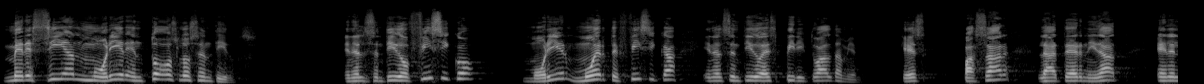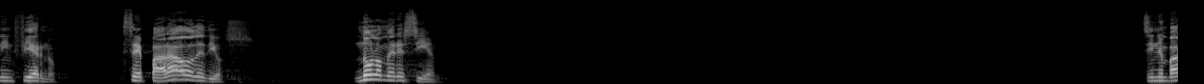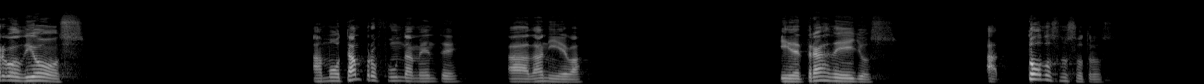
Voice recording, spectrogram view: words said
merecían morir en todos los sentidos. En el sentido físico, morir, muerte física, en el sentido espiritual también, que es pasar la eternidad en el infierno, separado de Dios. No lo merecían. Sin embargo, Dios amó tan profundamente a Adán y Eva y detrás de ellos a todos nosotros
